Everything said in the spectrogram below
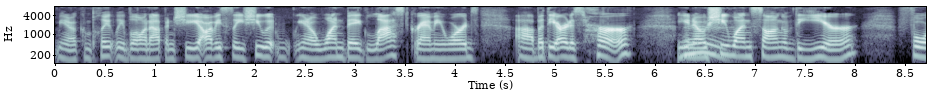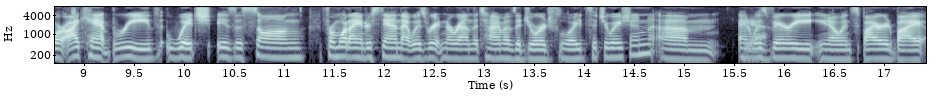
you know completely blown up. And she obviously she would you know won big last Grammy Awards, uh, but the artist her, you know, she won Song of the Year for I Can't Breathe, which is a song from what I understand that was written around the time of the George Floyd situation. Um, and was very, you know, inspired by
